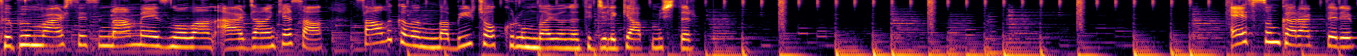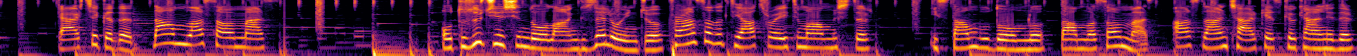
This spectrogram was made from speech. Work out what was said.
Tıp Üniversitesi'nden mezun olan Ercan Kesal, sağlık alanında birçok kurumda yöneticilik yapmıştır. Efsun karakteri Gerçek adı Damla Sönmez 33 yaşında olan güzel oyuncu Fransa'da tiyatro eğitimi almıştır. İstanbul doğumlu Damla Sönmez aslen Çerkez kökenlidir.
